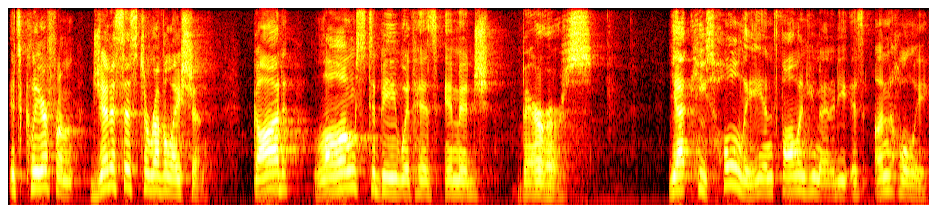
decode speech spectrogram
It's clear from Genesis to Revelation God longs to be with his image bearers. Yet he's holy, and fallen humanity is unholy.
